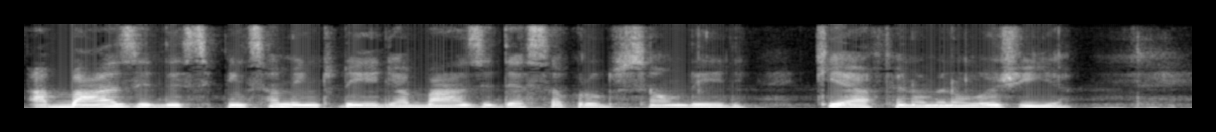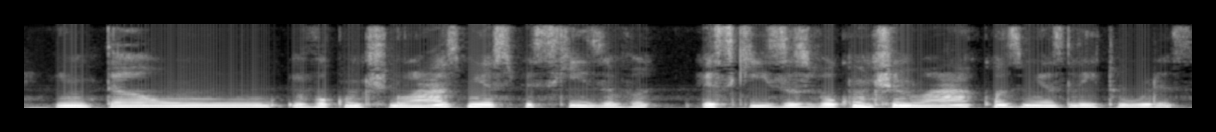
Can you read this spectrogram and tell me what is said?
a base desse pensamento dele, a base dessa produção dele, que é a fenomenologia. Então, eu vou continuar as minhas pesquisas, pesquisas, vou continuar com as minhas leituras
